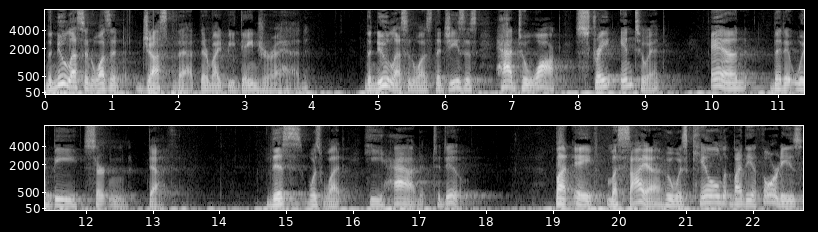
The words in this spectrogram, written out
the new lesson wasn't just that there might be danger ahead. The new lesson was that Jesus had to walk straight into it and that it would be certain death. This was what he had to do. But a Messiah who was killed by the authorities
